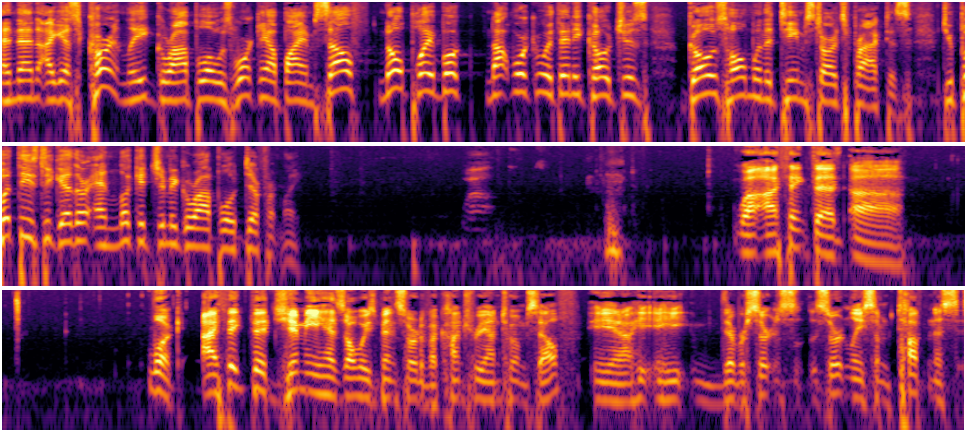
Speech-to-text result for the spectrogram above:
And then I guess currently Garoppolo was working out by himself, no playbook, not working with any coaches, goes home when the team starts practice. Do you put these together and look at Jimmy Garoppolo differently? Well, I think that. Uh, look, I think that Jimmy has always been sort of a country unto himself. You know, he, he there were certain, certainly some toughness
